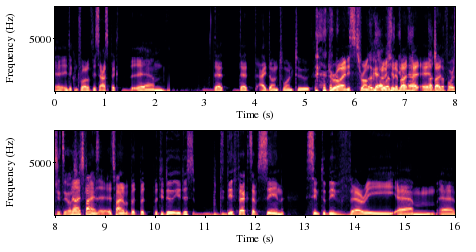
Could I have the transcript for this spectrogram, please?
in the control of this aspect um, that that I don't want to draw any strong okay, conclusion about about have, not about trying to force you to. I was no, it's fine. curious. It's fine. But but but you do you just the effects I've seen seem to be very um, uh,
